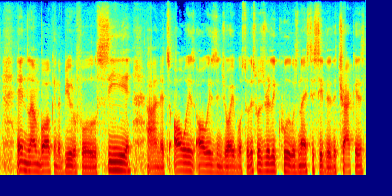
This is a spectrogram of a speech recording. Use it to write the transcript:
fishing in Lombok in the beautiful sea and it's always always enjoyable. So this was really cool. It was nice to see that the track is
